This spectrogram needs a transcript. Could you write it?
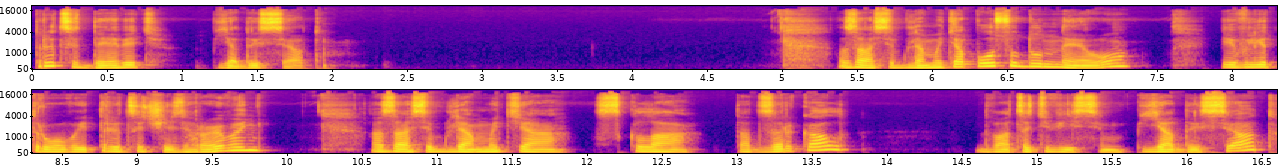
39,50. Засіб для миття посуду Нео півлітровий 36 гривень. Засіб для миття скла та дзеркал 28,50.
